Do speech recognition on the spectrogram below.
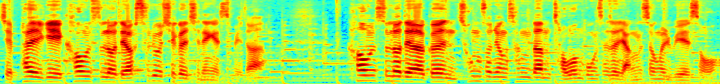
제8기 카운슬러 대학 수료식을 진행했습니다. 카운슬러 대학은 청소년 상담 자원봉사자 양성을 위해서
